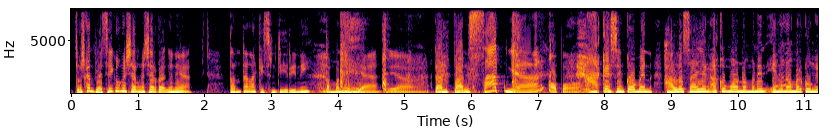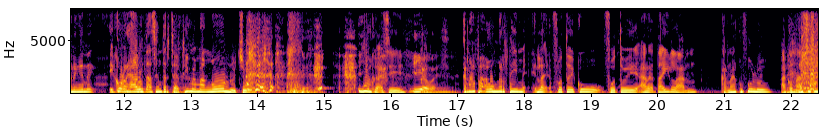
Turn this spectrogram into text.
Terus kan biasanya aku nge-share nge-share kayak gini ya. Tante lagi sendiri nih, temen dia. Iya. Dan bangsatnya Apa? Akeh sing komen, "Halo sayang, aku mau nemenin ini nomorku ngene-ngene." Iku realitas yang terjadi memang ngono, Cuk. iya gak sih? Iya, Mas. Kenapa aku ngerti like, fotoiku fotoe arek Thailand? Karena aku follow akun asli.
